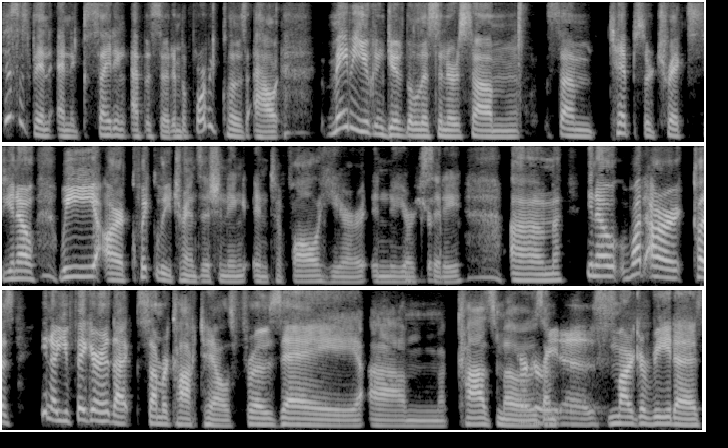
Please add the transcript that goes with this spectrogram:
this has been an exciting episode. And before we close out, maybe you can give the listeners some some tips or tricks. You know, we are quickly transitioning into fall here in New York Sure. City. Um, you know, what are because you know, you figure that summer cocktails, Frosé, um, Cosmos, um, Margaritas. margaritas,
